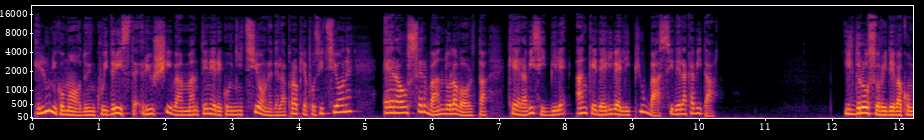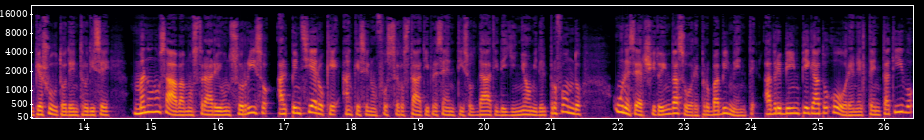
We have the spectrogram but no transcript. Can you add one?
e l'unico modo in cui Drist riusciva a mantenere cognizione della propria posizione era osservando la volta, che era visibile anche dai livelli più bassi della cavità. Il Drò sorrideva compiaciuto dentro di sé, ma non osava mostrare un sorriso al pensiero che, anche se non fossero stati presenti i soldati degli gnomi del profondo, un esercito invasore probabilmente avrebbe impiegato ore nel tentativo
